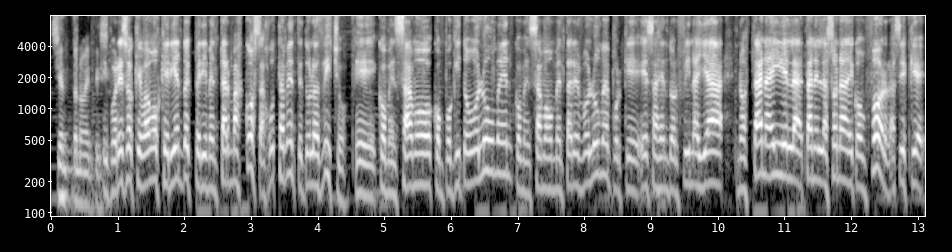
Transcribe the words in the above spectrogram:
195. Y por eso es que vamos queriendo experimentar más cosas, justamente, tú lo has dicho. Eh, comenzamos con poquito volumen, comenzamos a aumentar el volumen porque esas endorfinas ya no están ahí, en la, están en la zona de confort. Así es que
